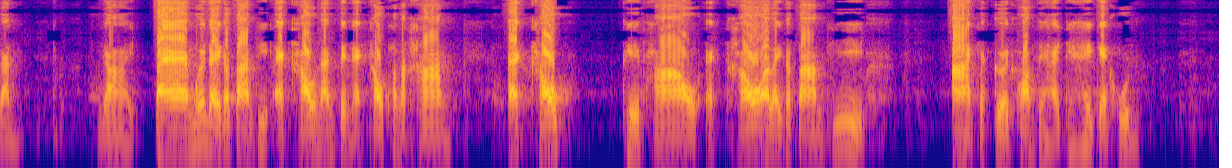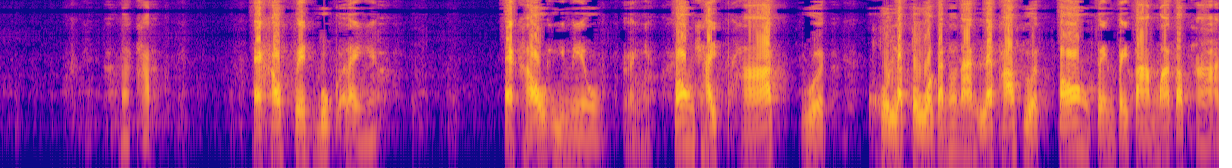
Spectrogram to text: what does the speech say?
กันได้ แต่เมื่อใดก็ตามที่ account นั้นเป็น account ธนาคาร account PayPal account อะไรก็ตามที่อาจจะเกิดความเสียหายที่ให้แก่คุณนะครับ account Facebook อะไรเงี้ย account อีเมลอะไรเงี้ย ต้องใช้ password คนละตัวกันเท่านั้น และ password ต้องเป็นไปตามมาตรฐาน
